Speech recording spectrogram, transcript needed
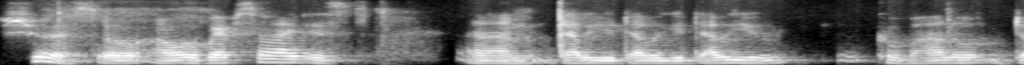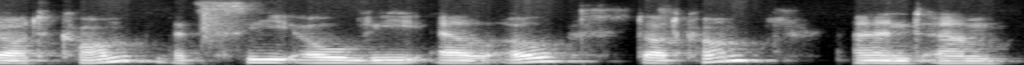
Sure. So our website is um, www.covalo.com. That's C O V L O.com. And um,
